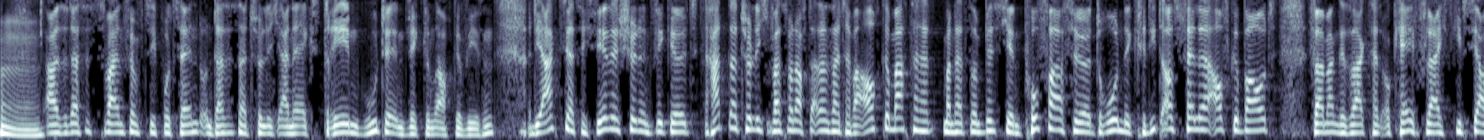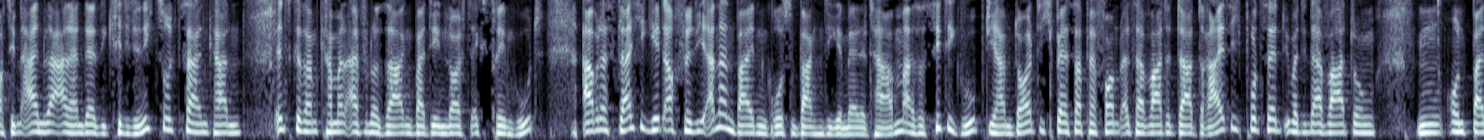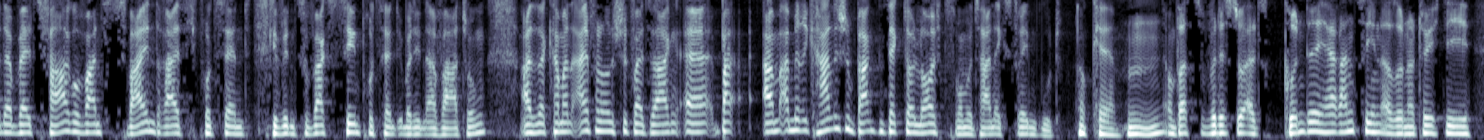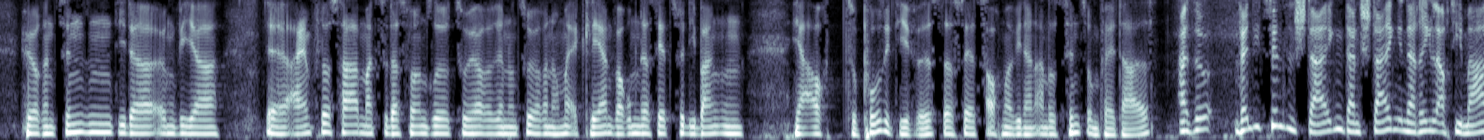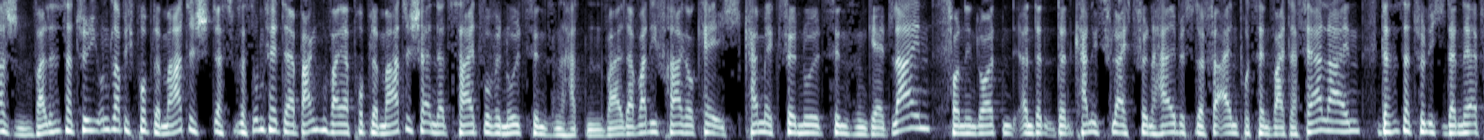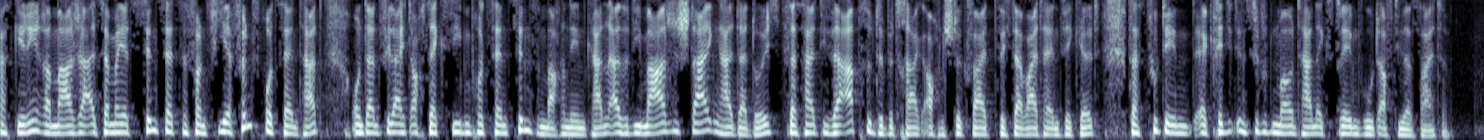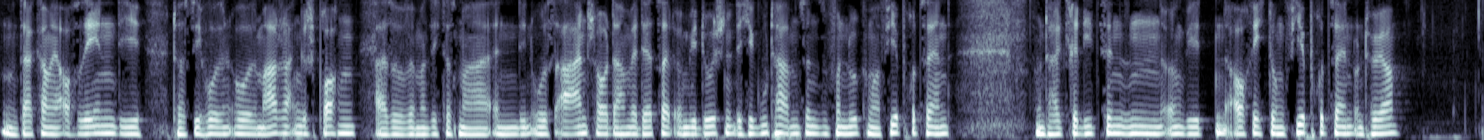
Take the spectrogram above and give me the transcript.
Hm. Also das ist 52 Prozent und das ist natürlich eine extrem gute Entwicklung auch gewesen. Die Aktie hat sich sehr, sehr schön entwickelt. Hat natürlich, was man auf der anderen Seite aber auch gemacht hat, man hat so ein bisschen Puffer für drohende Kreditausfälle aufgebaut, weil man gesagt hat, okay, vielleicht gibt es ja auch den einen oder anderen, der die Kredite nicht zurückzahlen kann. Insgesamt kann man einfach nur sagen, bei denen läuft es extrem gut. Aber das gleiche gilt auch für die anderen beiden großen Banken, die gemeldet haben. Also Citigroup, die haben deutlich besser performt als erwartet, da 30 Prozent über den Erwartungen und bei der Wells Fargo waren es 32 Prozent Gewinnzuwachs, 10 Prozent über den Erwartungen. Also da kann man einfach noch ein Stück weit sagen, äh, am amerikanischen Bankensektor läuft es momentan extrem gut. Okay. Hm. Und was würdest du als Gründe heranziehen? Also natürlich die höheren Zinsen, die da irgendwie ja äh, Einfluss haben. Magst du das für unsere Zuhörerinnen und Zuhörer nochmal erklären, warum das jetzt für die Banken ja auch zu positiv ist, dass jetzt auch mal wieder ein anderes Zinsumfeld da ist? Also wenn die Zinsen steigen, dann steigen in der Regel auch die Margen, weil es ist natürlich unglaublich problematisch. Das, das Umfeld der Banken war ja problematischer in der Zeit, wo wir Nullzinsen hatten, weil da war die Frage, okay, ich kann mir für null Zinsen Geld leihen von den Leuten, dann, dann kann ich es vielleicht für ein halbes oder für ein Prozent weiter verleihen. Das ist natürlich dann eine etwas geringere Marge, als wenn man jetzt Zinssätze von vier, fünf Prozent hat und dann vielleicht auch sechs, sieben Prozent Zinsen machen nehmen kann. Also die Margen steigen halt dadurch, dass halt dieser absolute Betrag auch ein Stück weit sich da weiterentwickelt. Das tut den äh, Kreditinstituten momentan extrem gut auf dieser Seite. Und da kann man ja auch sehen, die, du hast die hohe, hohe Marge angesprochen. Also wenn man sich das mal in den USA anschaut, da haben wir derzeit irgendwie durchschnittliche Guthabenzinsen von 0,4 Prozent und halt Kreditzinsen irgendwie auch Richtung 4 Prozent und höher.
